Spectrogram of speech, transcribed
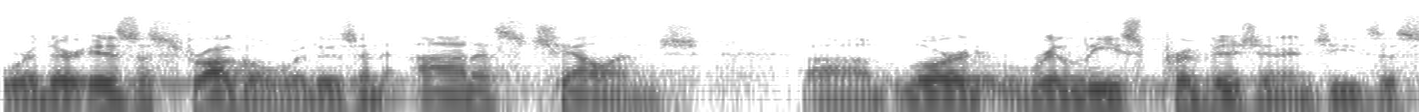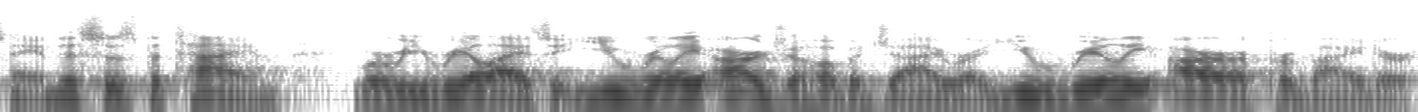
where there is a struggle, where there's an honest challenge. Um, Lord, release provision in Jesus' name. This is the time where we realize that you really are Jehovah Jireh. You really are a provider.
